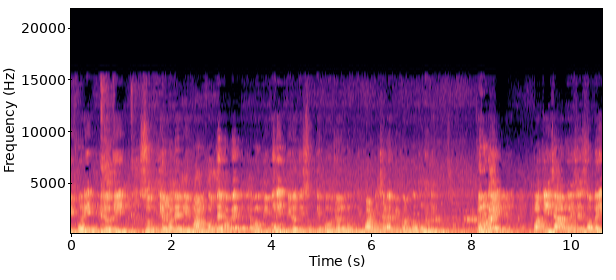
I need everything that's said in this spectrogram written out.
বিপরীত বিরোধী শক্তি আমাদের নির্মাণ করতে হবে এবং বিপরীত বিরোধী শক্তি বহুজন মুক্তি পার্টি ছাড়া বিকল্প কোনো নেই। কোনোটাই বাকি যা রয়েছে সবই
